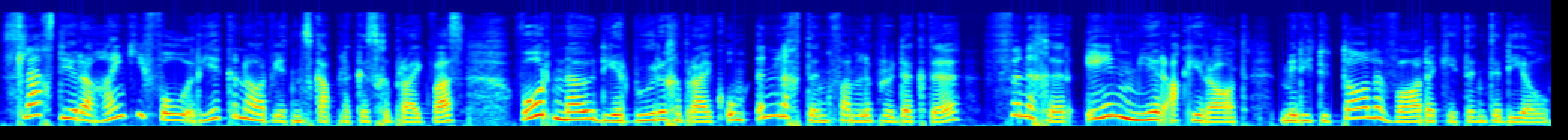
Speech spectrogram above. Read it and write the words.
slegs deur 'n handjievol rekenaarwetenskaplikes gebruik was, word nou deur boere gebruik om inligting van hulle produkte vinniger en meer akkuraat met die totale waardeketting te deel.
